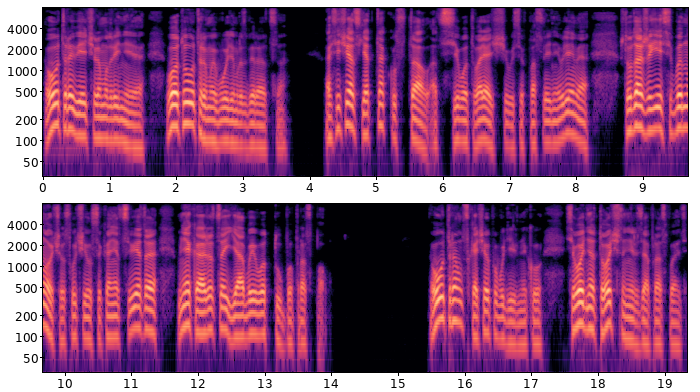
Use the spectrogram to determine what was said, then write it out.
Утро вечера мудренее. Вот утром мы будем разбираться. А сейчас я так устал от всего творящегося в последнее время, что даже если бы ночью случился конец света, мне кажется, я бы его тупо проспал. Утром вскочил по будильнику. Сегодня точно нельзя проспать.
